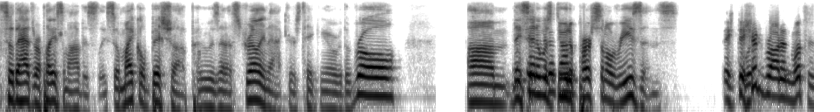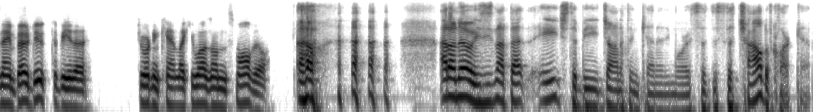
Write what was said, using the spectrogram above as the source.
so they had to replace him, obviously. So Michael Bishop, who is an Australian actor, is taking over the role. Um, they said it was due to personal reasons. They, they What- should have brought in what's his name, Bo Duke, to be the Jordan Kent like he was on Smallville. Oh, I don't know. He's he's not that age to be Jonathan Kent anymore. It's the it's the child of Clark Kent,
